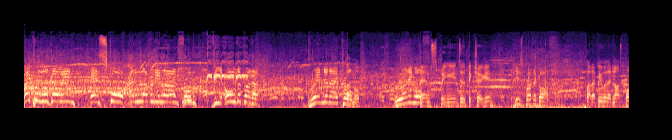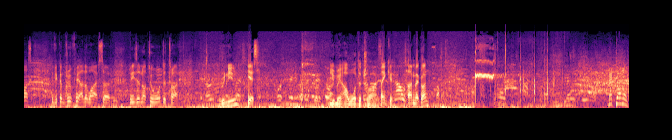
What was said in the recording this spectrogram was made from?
April will go in and score a lovely line from the older brother, Brendan Time April, off. running off Then bringing into the picture again. his brother Garth. Quite happy with that last pass. If you can prove me otherwise, so reason not to award the try. Renil, Yes, you may award the try. thank you. Time back on. McDonald.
